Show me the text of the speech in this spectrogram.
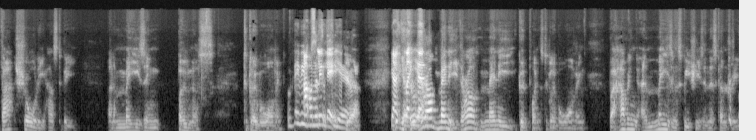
that surely has to be an amazing bonus to global warming. Maybe one of the Absolutely. few. Yeah, Yeah, yeah. like there, there aren't many. There aren't many good points to global warming, but having an amazing species in this country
